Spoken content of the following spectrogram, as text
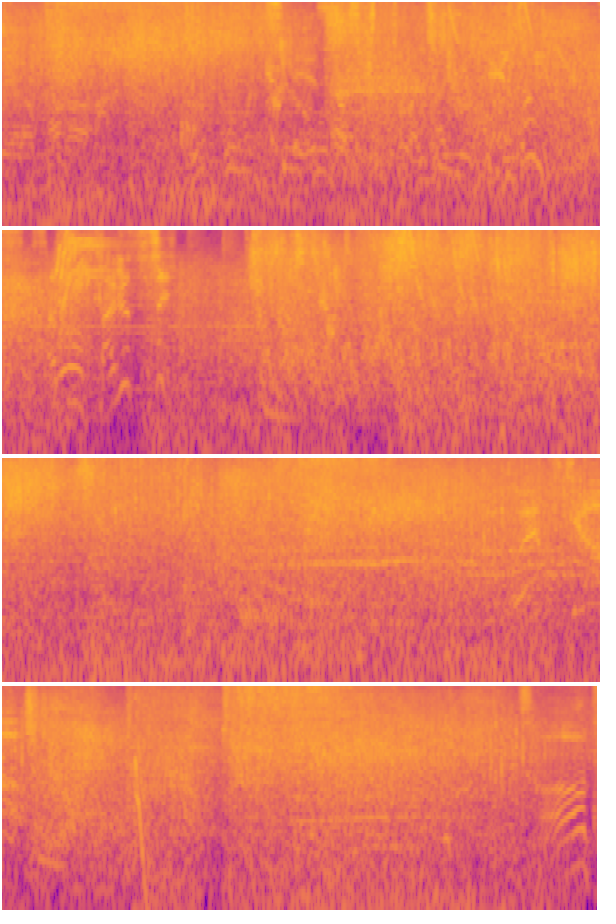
やらまだ本当の実力を出し。切ってはいないようだ佐野加術師燃え尽きろさて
